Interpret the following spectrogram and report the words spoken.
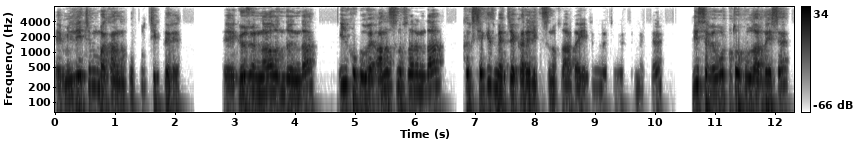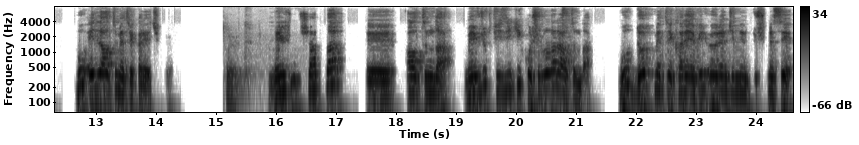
e, Milli Eğitim Bakanlığı okul tipleri e, göz önüne alındığında ilkokul ve ana sınıflarında 48 metrekarelik sınıflarda eğitim öğretim yürütülmekte. Lise ve ortaokullarda ise bu 56 metrekareye çıkıyor. Evet. Mevcut şartlar e, altında, mevcut fiziki koşullar altında bu 4 metrekareye bir öğrencinin düşmesi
